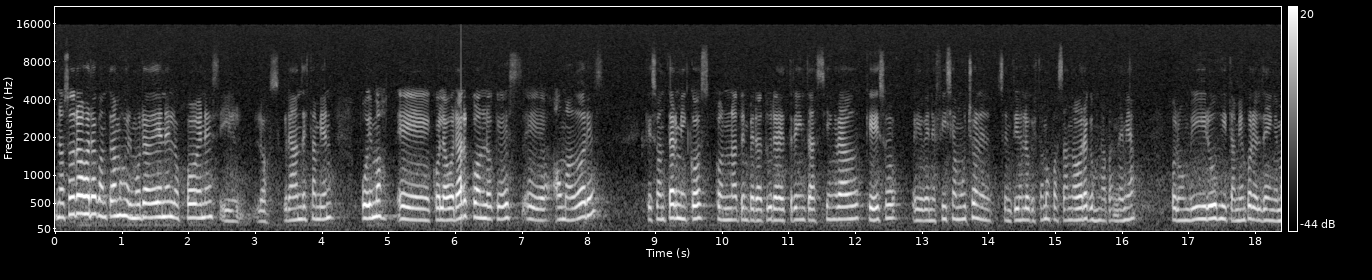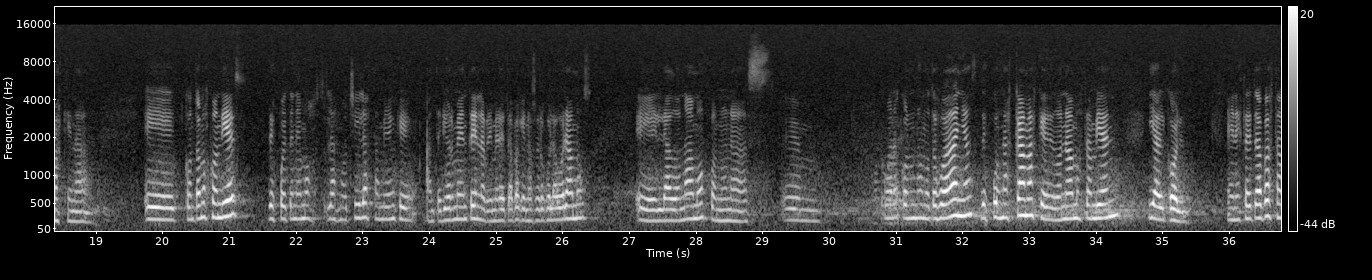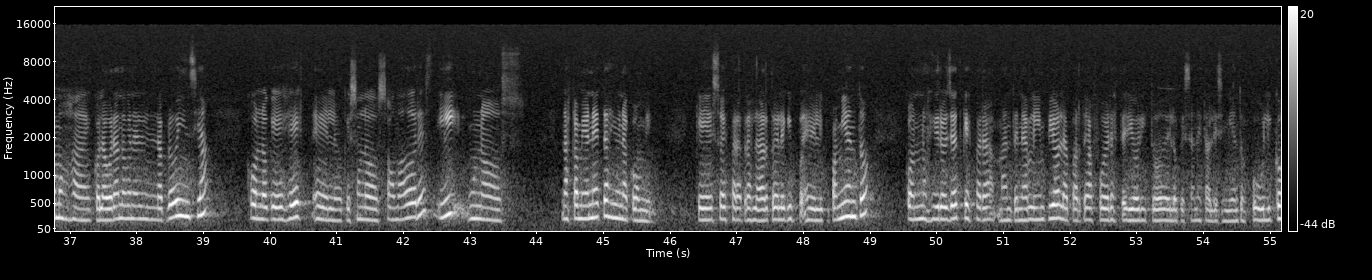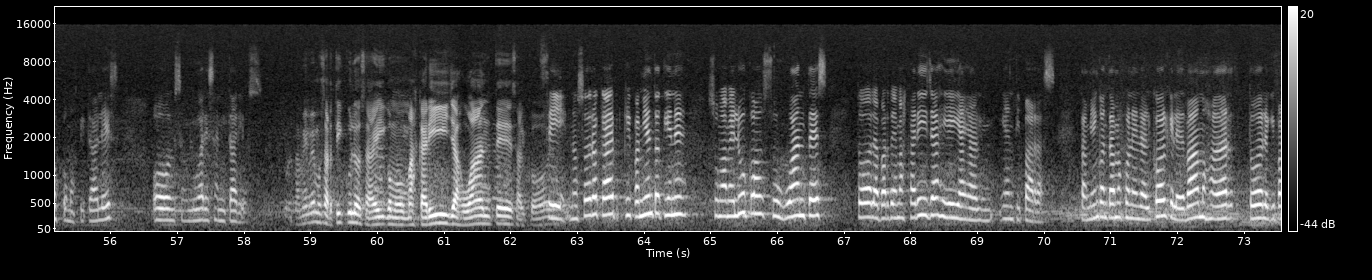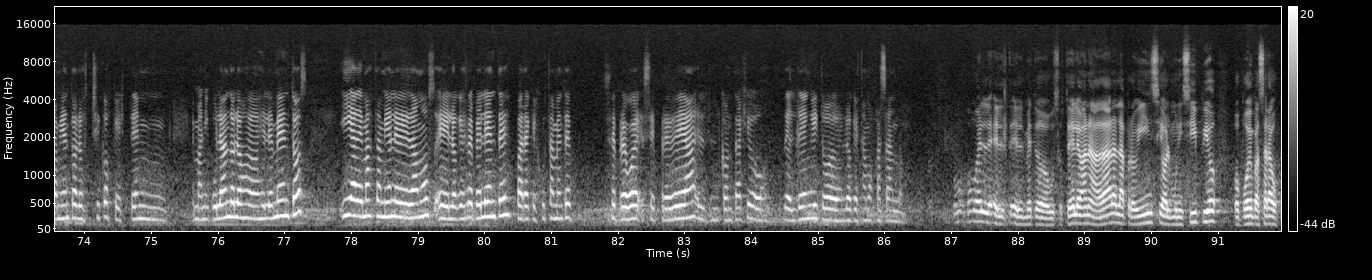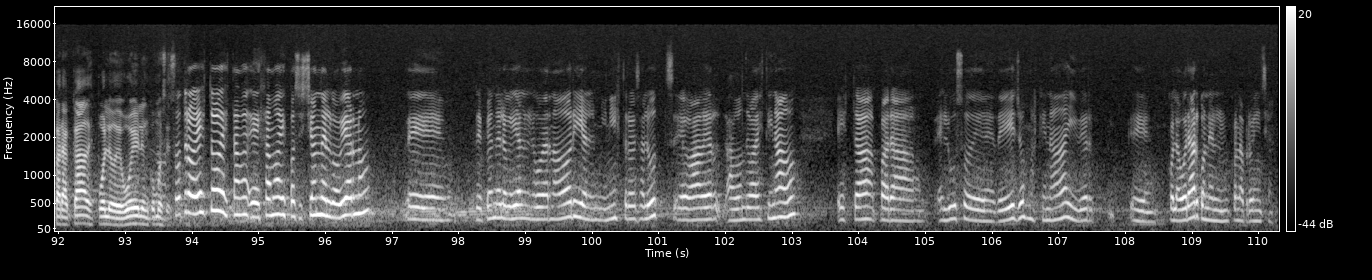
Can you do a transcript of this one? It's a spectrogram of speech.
Nosotros ahora contamos el Muro ADN, los jóvenes y los grandes también, pudimos eh, colaborar con lo que es eh, ahumadores, que son térmicos con una temperatura de 30 a 100 grados, que eso eh, beneficia mucho en el sentido en lo que estamos pasando ahora, que es una pandemia por un virus y también por el dengue más que nada. contamos con 10, después tenemos las mochilas también que anteriormente, en la primera etapa que nosotros colaboramos, la donamos con unas Em, bueno, con unas motos guadañas, después unas camas que donamos también y alcohol. En esta etapa estamos eh, colaborando con la provincia con lo que, es, eh, lo que son los ahumadores y unos, unas camionetas y una combi, que eso es para trasladar todo el, el equipamiento, con unos hidrojet que es para mantener limpio la parte de afuera, exterior y todo de lo que sean establecimientos públicos como hospitales o lugares sanitarios. También vemos artículos ahí como mascarillas, guantes, alcohol. Sí, nosotros cada equipamiento tiene su mameluco, sus guantes, toda la parte de mascarillas y, antiparras. También contamos con el alcohol que le vamos a dar todo el equipamiento a los chicos que estén manipulando los elementos y además también le damos eh, lo que es repelente para que justamente se, se prevea el contagio del dengue y todo lo que estamos pasando. ¿Cómo, es el, método de uso? ¿Ustedes le van a dar a la provincia o al municipio o pueden pasar a buscar acá, después lo devuelven? ¿Cómo es eso? Nosotros esto dejamos a disposición del gobierno, depende de lo que diga el gobernador y el ministro de Salud, se va a ver a dónde va destinado. Está para el uso de, ellos más que nada y ver, eh, colaborar con, con la provincia.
